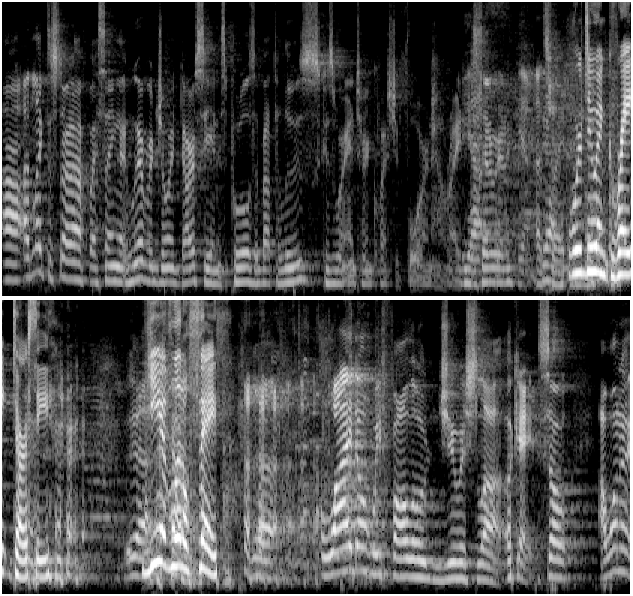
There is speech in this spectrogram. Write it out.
Uh, I'd like to start off by saying that whoever joined Darcy in his pool is about to lose because we're entering question four now, right? He Yeah. said we're gonna- Yeah, that's right. We're doing great, Darcy. Ye of little faith. Why don't we follow Jewish law? Okay, so I want to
